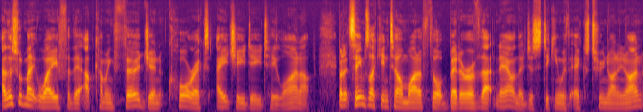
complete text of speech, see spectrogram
and this would make way for their upcoming third gen Core X HEDT lineup. But it seems like Intel might have thought better of that now, and they're just sticking with X299,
